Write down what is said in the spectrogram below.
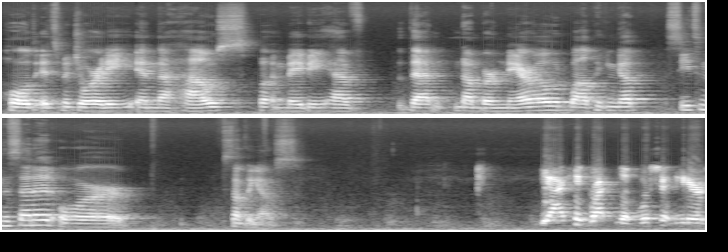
hold its majority in the House, but maybe have that number narrowed while picking up seats in the Senate, or something else? Yeah, I think right. Look, we're sitting here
